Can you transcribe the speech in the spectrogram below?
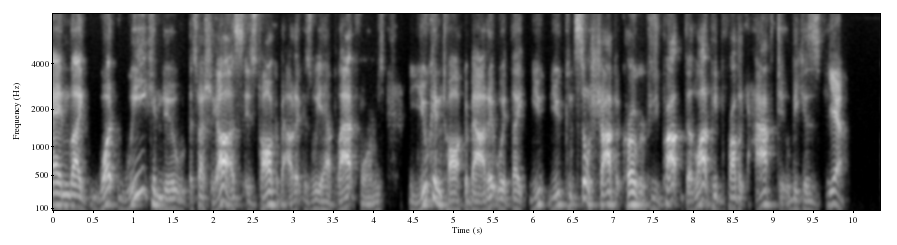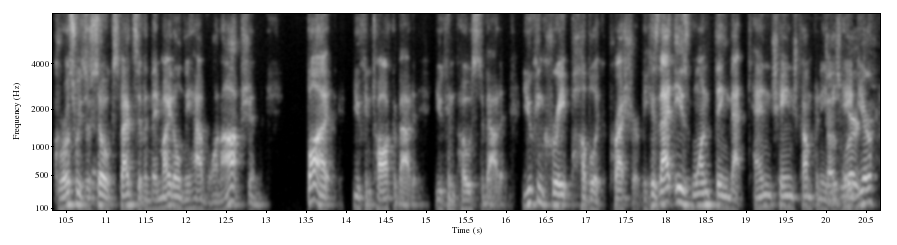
And like what we can do especially us is talk about it because we have platforms. You can talk about it with like you you can still shop at kroger because you probably a lot of people probably have to because yeah groceries are so expensive and they might only have one option but you can talk about it you can post about it you can create public pressure because that is one thing that can change company behavior work.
